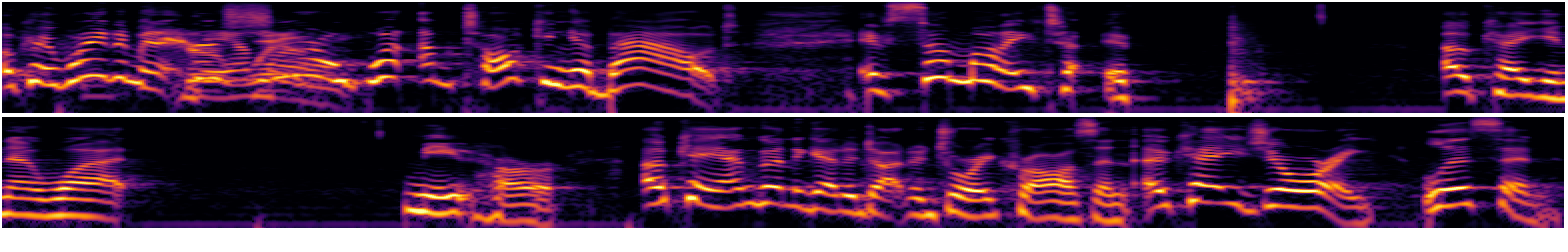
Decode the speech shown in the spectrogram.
Okay, wait a minute. Now, Damn Cheryl, what I'm talking about, if somebody, t- if, okay, you know what? Mute her. Okay, I'm going to go to Dr. Jory Crossan. Okay, Jory, listen.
